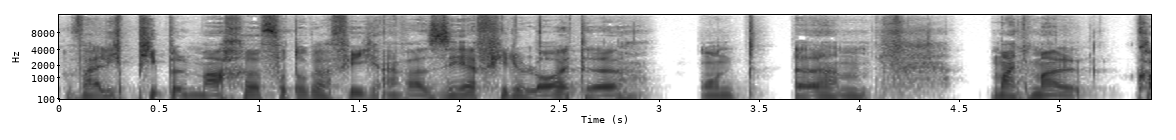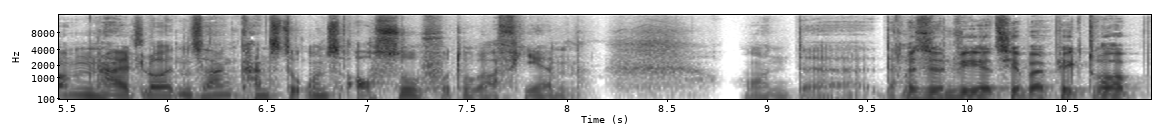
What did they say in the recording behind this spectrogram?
weil ich People mache, fotografiere ich einfach sehr viele Leute und ähm, manchmal kommen halt Leute und sagen, kannst du uns auch so fotografieren? Und, äh, also wenn wir jetzt hier bei PickDrop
